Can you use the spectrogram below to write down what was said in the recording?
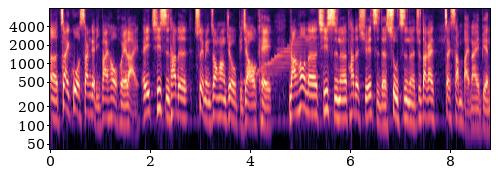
呃再过三个礼拜后回来，哎，其实他的睡眠状况就比较 OK。然后呢，其实呢，他的血脂的数字呢，就大概在三百那一边。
